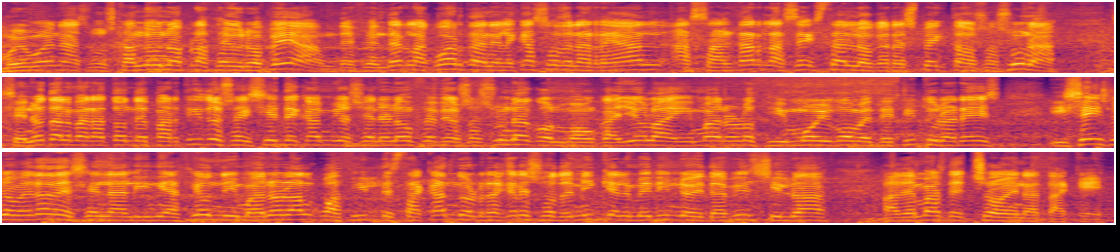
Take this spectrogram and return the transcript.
Muy buenas, buscando una plaza europea, defender la cuarta en el caso de la Real, asaltar la sexta en lo que respecta a Osasuna. Se nota el maratón de partidos, hay siete cambios en el once de Osasuna con Moncayola, Imán Oroz y Moy Gómez de titulares y seis novedades en la alineación de Imanol Alguacil, destacando el regreso de Miquel Merino y David Silva, además de Cho en ataque.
